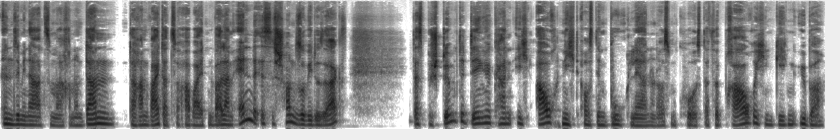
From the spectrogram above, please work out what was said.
ein Seminar zu machen und dann daran weiterzuarbeiten, weil am Ende ist es schon so, wie du sagst, dass bestimmte Dinge kann ich auch nicht aus dem Buch lernen oder aus dem Kurs. Dafür brauche ich ein Gegenüber.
